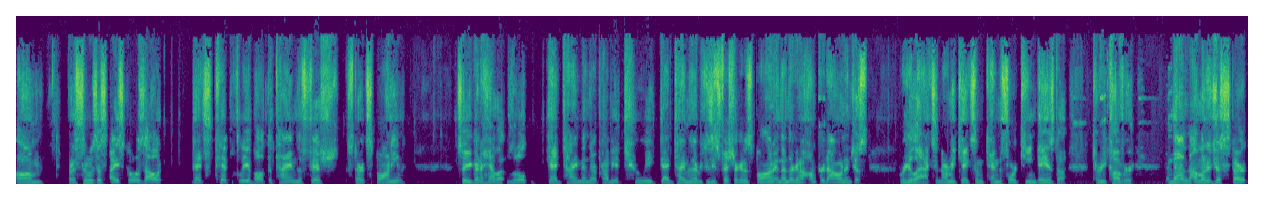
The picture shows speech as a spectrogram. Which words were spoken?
Um, but as soon as this ice goes out, that's typically about the time the fish start spawning. So you're going to have a little dead time in there, probably a two week dead time in there because these fish are going to spawn and then they're going to hunker down and just relax. It normally takes them 10 to 14 days to, to recover. And then I'm going to just start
